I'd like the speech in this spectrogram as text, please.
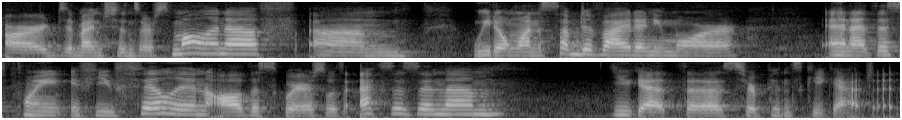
our dimensions are small enough, um, we don't want to subdivide anymore, and at this point, if you fill in all the squares with x's in them, you get the Sierpinski gasket.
